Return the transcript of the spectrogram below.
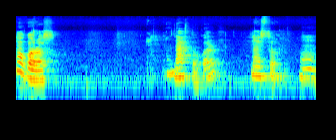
શું કરોસ? નાસ્તો કર? નાસ્તો. હમ.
